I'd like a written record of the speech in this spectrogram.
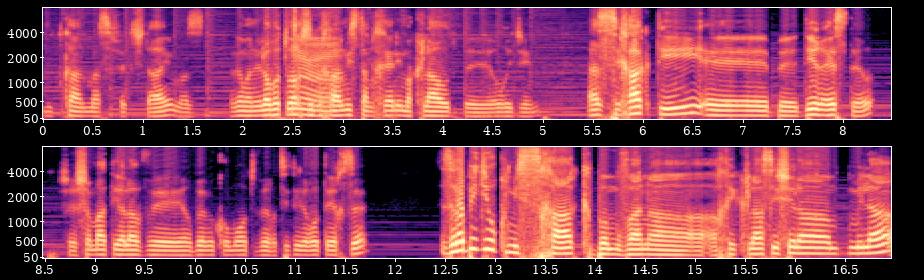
מותקן מס אפקט 2, אז גם אני לא בטוח שזה בכלל מסתנכרן עם ה cloud ב Origin. אז שיחקתי אה, ב Dear Esther, ששמעתי עליו אה, הרבה מקומות ורציתי לראות איך זה. זה לא בדיוק משחק במובן הכי קלאסי של המילה,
